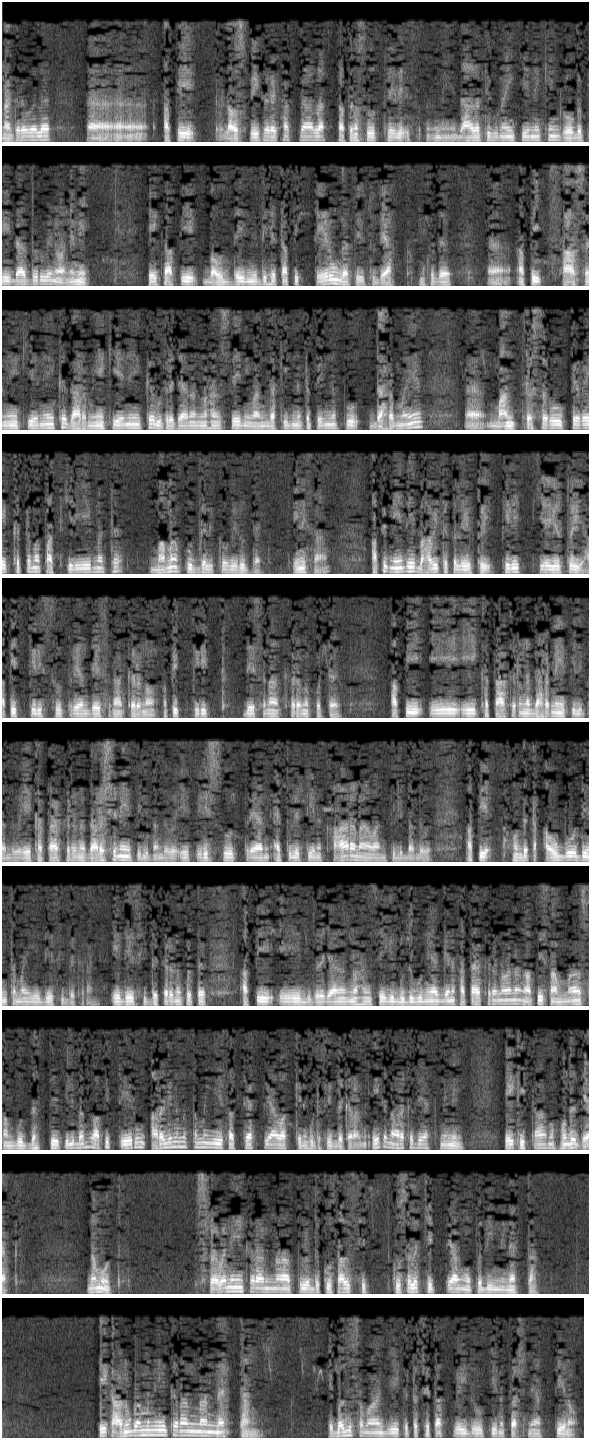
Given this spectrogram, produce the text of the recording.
නගරවල අපේ ලවුඩ් ස්පීකර් එකක් දාලා රතන සූත්‍රයේ මේ දාලා තිබුණයි කියන එකෙන් රෝග පීඩා දුරු වෙනව නෙමෙයි. ඒක අපි බෞද්ධයින් විදිහට අපි තේරුම් ගත යුතු දෙයක්. මොකද අපි ශාසනය කියන එක ධර්මය කියන එක බුදුරජාණන් වහන්සේ නිවන් දකින්නට පෙන්නපු ධර්මය මන්ත්‍ර ස්වરૂපයකටම පත් කිරීමට මම පුද්ගලිකව විරුද්ධයි. ඒ නිසා අපි මේ දේ භාවිත කළ යුතුයි. පිරිත් කිය යුතුයි. අපි පිරිත් සූත්‍රයන් දේශනා කරනවා. අපි පිරිත් දේශනා කරනකොට අපි ඒ ඒ කතා කරන ධර්මයේ පිළිබඳව ඒ කතා කරන දර්ශනයේ පිළිබඳව ඒ පිරිසූත්‍රයන් ඇතුලේ තියෙන කාරණාවන් පිළිබඳව අපි හොඳට අවබෝධයෙන් තමයි මේ දේ සිද්ධ කරන්නේ. ඒ දේ සිද්ධ කරනකොට අපි ඒ බුදුරජාණන් වහන්සේගේ බුදු ගුණයක් ගැන කතා කරනවා නම් අපි සම්මා සම්බුද්ධත්වයේ පිළිබඳව අපි තේරුම් අරගෙනම තමයි මේ සත්‍යක්‍රියාවක් කෙනෙකුට සිද්ධ කරන්නේ. ඒක නරක දෙයක් නෙමෙයි. ඒක ඊටාම හොඳ දෙයක්. නමුත් ශ්‍රවණය කරන්නා තුළද කුසල් සිත් කුසල චිත්තයන් උපදින්නේ නැත්තම් ඒක අනුගමනය කරන්නන් නැත්තම් ඒ බඳු සමාජයකට සිතක් වෙයිදෝ කියන ප්‍රශ්නයක් තියෙනවා.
